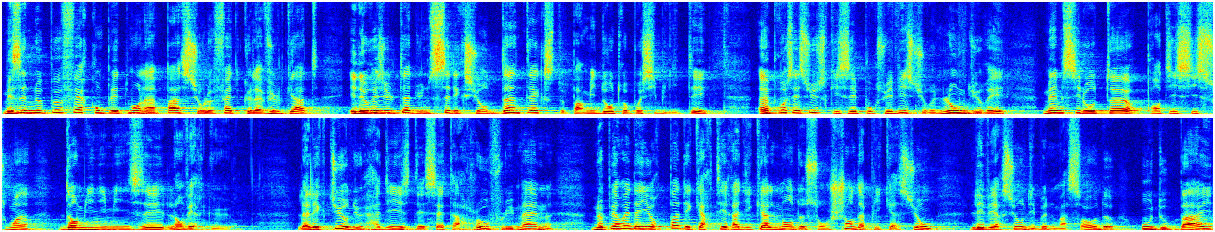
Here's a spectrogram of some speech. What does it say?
mais elle ne peut faire complètement l'impasse sur le fait que la Vulgate est le résultat d'une sélection d'un texte parmi d'autres possibilités, un processus qui s'est poursuivi sur une longue durée, même si l'auteur prend ici soin d'en minimiser l'envergure. La lecture du hadith des sept Arrouf lui-même ne permet d'ailleurs pas d'écarter radicalement de son champ d'application les versions d'Ibn Mas'ud ou d'Ubay,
